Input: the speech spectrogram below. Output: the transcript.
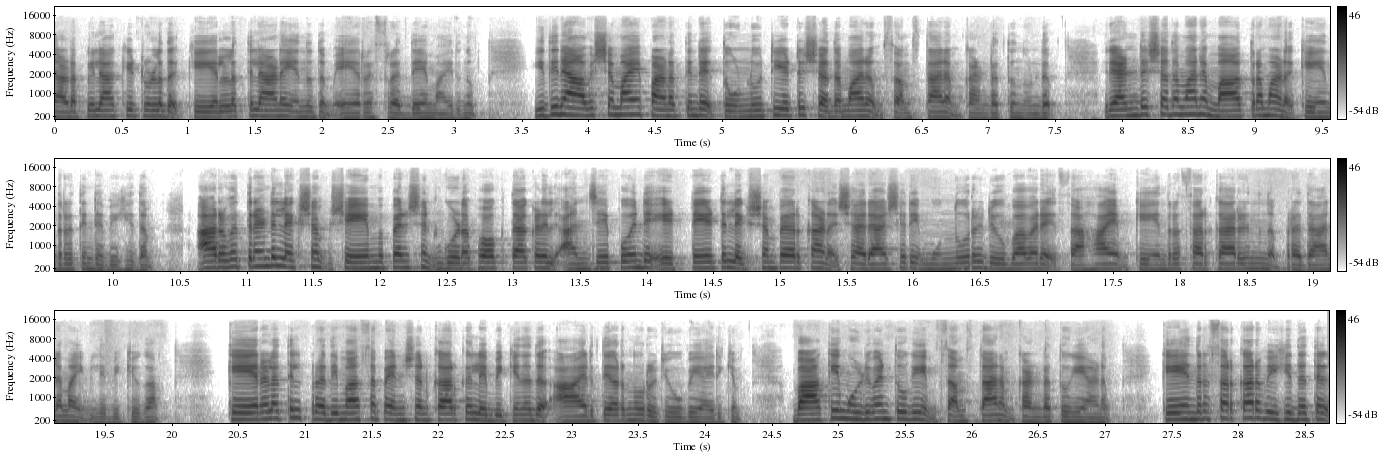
നടപ്പിലാക്കിയിട്ടുള്ളത് കേരളത്തിലാണ് എന്നതും ഏറെ ശ്രദ്ധേയമായിരുന്നു. ഇതിനാവശ്യമായ പണത്തിന്റെ തൊണ്ണൂറ്റിയെട്ട് ശതമാനവും സംസ്ഥാനം കണ്ടെത്തുന്നുണ്ട്. രണ്ട് ശതമാനം മാത്രമാണ് കേന്ദ്രത്തിന്റെ വിഹിതം. അറുപത്തിരണ്ട് ലക്ഷം ക്ഷേമ പെൻഷൻ ഗുണഭോക്താക്കളിൽ അഞ്ച് ലക്ഷം പേർക്കാണ് ശരാശരി മുന്നൂറ് രൂപ വരെ സഹായം കേന്ദ്ര സർക്കാരിൽ നിന്ന് പ്രധാനമായും ലഭിക്കുക. കേരളത്തിൽ പ്രതിമാസ പെൻഷൻകാർക്ക് ലഭിക്കുന്നത് ആയിരത്തി അറുന്നൂറ് രൂപയായിരിക്കും. ബാക്കി മുഴുവൻ തുകയും സംസ്ഥാനം കണ്ടെത്തുകയാണ്. കേന്ദ്ര സർക്കാർ വിഹിതത്തിൽ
